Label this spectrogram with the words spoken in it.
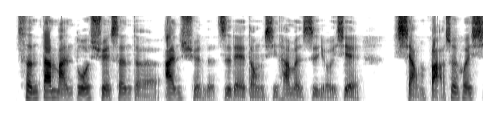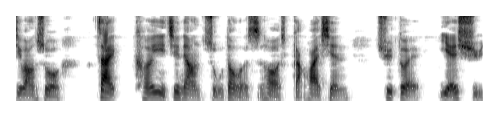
承担蛮多学生的安全的之类的东西，他们是有一些想法，所以会希望说，在可以尽量主动的时候，赶快先去对也许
